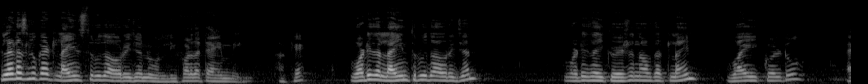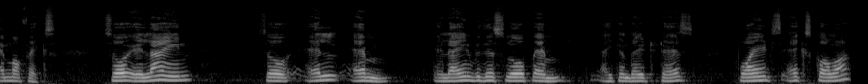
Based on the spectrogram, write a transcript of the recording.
so let us look at lines through the origin only for the time being. Okay. What is a line through the origin? what is the equation of that line y equal to m of x. So, a line so L m a line with a slope m I can write it as points x comma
